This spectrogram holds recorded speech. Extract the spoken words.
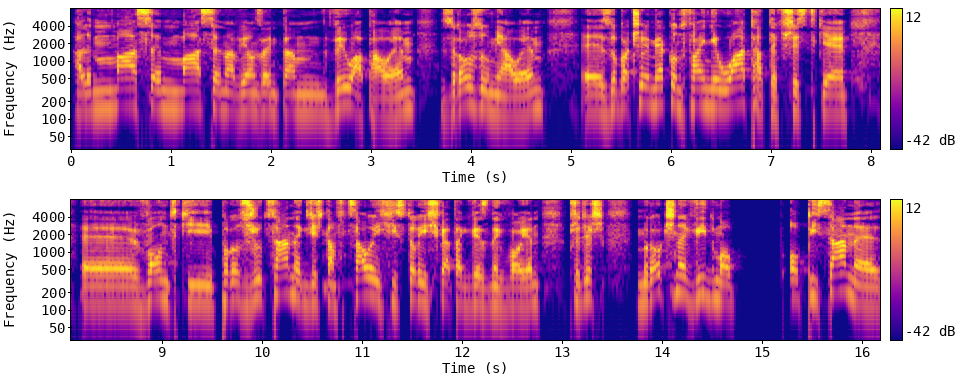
ale masę, masę nawiązań tam wyłapałem, zrozumiałem, e, zobaczyłem jak on fajnie łata te wszystkie e, wątki porozrzucane gdzieś tam w całej historii świata Gwiezdnych Wojen. Przecież Mroczne Widmo opisane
